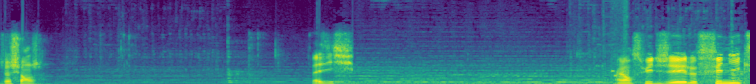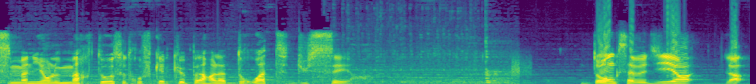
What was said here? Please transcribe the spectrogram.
Je change. Vas-y. Alors ensuite j'ai le phénix maniant le marteau se trouve quelque part à la droite du cerf. Donc ça veut dire là.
